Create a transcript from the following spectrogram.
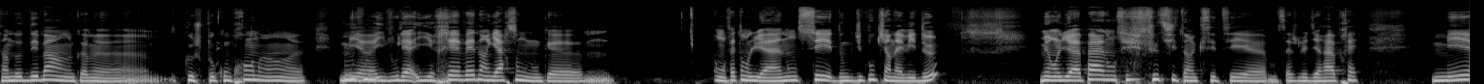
un autre débat, hein, comme euh, que je peux comprendre, hein, euh, mais Mhm. euh, il voulait, il rêvait d'un garçon. Donc, en fait, on lui a annoncé, donc du coup, qu'il y en avait deux, mais on lui a pas annoncé tout de suite hein, que c'était. bon, ça, je le dirai après. Mais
